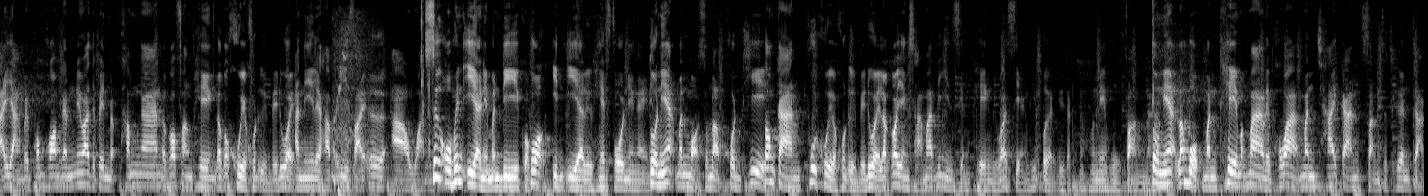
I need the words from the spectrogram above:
ลาย ๆ อย่างไปพร้อม ๆ กันไม่ว่าจะเป็นแบบทำงานแล้วก็ฟังเพลงแล้วก็คุยกับคนอื่นไปด้วย อันนี้เลยครับ eFire R1 ซึ่ง Open Ear เนี่ยมันดีกว่าพวก in ear หรือ headphone ยังไง ตัวนี้มันเหมาะสำหรับคนที่ต้องการพูดคุยกับคนอื่นไปด้วย แล้วก็ยังสามารถได้ยินเสียงเพลงหรือว่าเสียงที่เปิดอยู่จากในหูฟังนะตรงนี้ระบบมันเท่มากๆเลย เพราะว่ามันใช้การสั่นสะเทือนจาก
